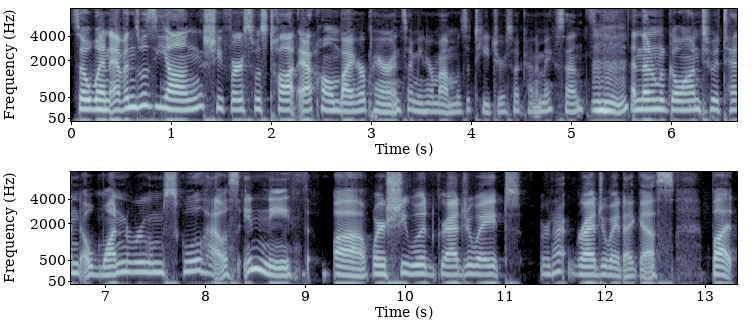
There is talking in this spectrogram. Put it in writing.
so when Evans was young, she first was taught at home by her parents. I mean, her mom was a teacher, so it kind of makes sense. And then would go on to attend a one-room schoolhouse in Neath, uh, where she would graduate or not graduate, I guess, but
